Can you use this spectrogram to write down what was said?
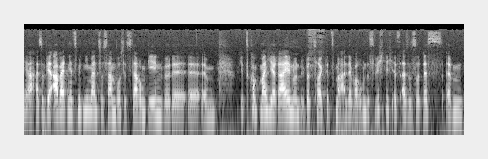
ja, also wir arbeiten jetzt mit niemandem zusammen, wo es jetzt darum gehen würde, äh, ähm, jetzt kommt mal hier rein und überzeugt jetzt mal alle, warum das wichtig ist. Also so das, ähm,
